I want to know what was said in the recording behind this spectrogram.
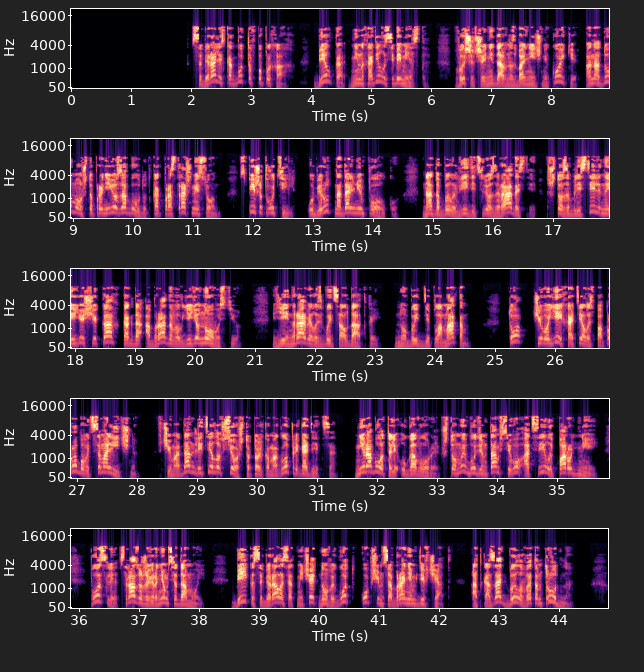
Собирались как будто в попыхах. Белка не находила себе места. Вышедшая недавно с больничной койки, она думала, что про нее забудут, как про страшный сон. Спишут в утиль, уберут на дальнюю полку. Надо было видеть слезы радости, что заблестели на ее щеках, когда обрадовал ее новостью. Ей нравилось быть солдаткой, но быть дипломатом то, чего ей хотелось попробовать самолично. В чемодан летело все, что только могло пригодиться. Не работали уговоры, что мы будем там всего от силы пару дней. После сразу же вернемся домой. Бейка собиралась отмечать Новый год общим собранием девчат. Отказать было в этом трудно.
